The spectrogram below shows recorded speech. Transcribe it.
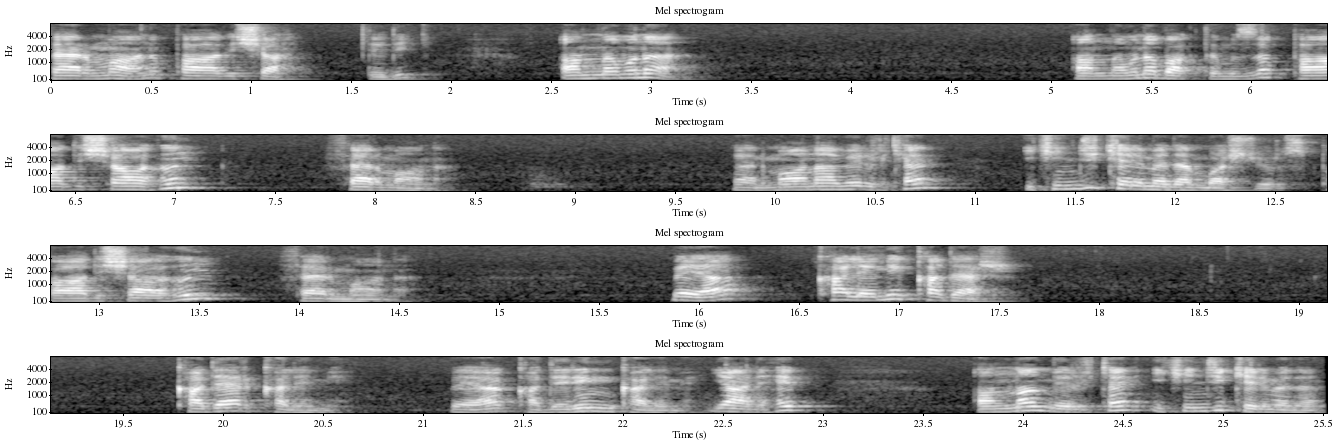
fermanı padişah dedik. Anlamına anlamına baktığımızda padişahın fermanı. Yani mana verirken ikinci kelimeden başlıyoruz. Padişahın fermanı. Veya kalemi kader. Kader kalemi veya kaderin kalemi. Yani hep anlam verirken ikinci kelimeden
